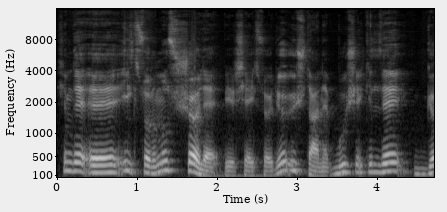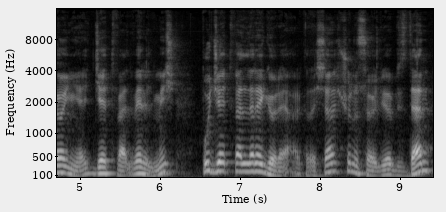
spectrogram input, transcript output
Şimdi e, ilk sorumuz şöyle bir şey söylüyor. 3 tane bu şekilde gönye cetvel verilmiş. Bu cetvellere göre arkadaşlar şunu söylüyor bizden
